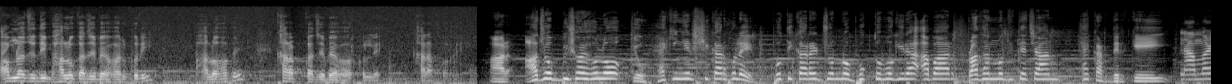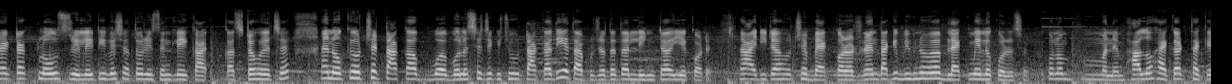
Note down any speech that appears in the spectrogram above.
আমরা যদি ভালো কাজে ব্যবহার করি, ভালো হবে, খারাপ কাজে ব্যবহার করলে খারাপ হবে। আর আজব বিষয় হলো, কেউ হ্যাকিংয়ের শিকার হলে প্রতিকারের জন্য ভুক্তভোগীরা আবার প্রাধান্য দিতে চান হ্যাকারদেরকেই। আমার একটা ক্লোজ রিলেটিভের সাথেও রিসেন্টলি এই কাজটা হয়েছে। অ্যান্ড ওকে হচ্ছে টাকা বলেছে যে কিছু টাকা দিয়ে তারপর যাতে তার লিঙ্কটা ইয়ে করে। আইডিটা হচ্ছে ব্যাক করার জন্য। তাকে বিভিন্নভাবে ব্ল্যাকমেলও করেছে। কোনো মানে ভালো হ্যাকার থাকে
